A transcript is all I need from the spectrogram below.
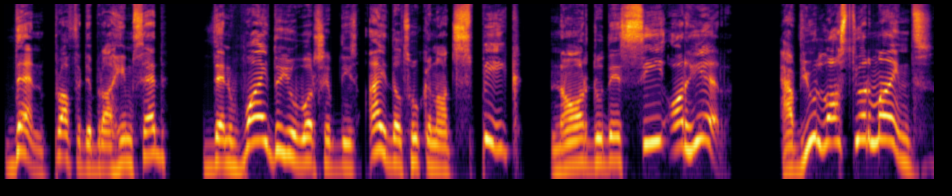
Then Prophet Ibrahim said, Then why do you worship these idols who cannot speak, nor do they see or hear? Have you lost your minds?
